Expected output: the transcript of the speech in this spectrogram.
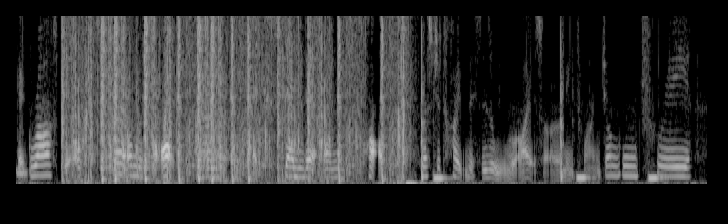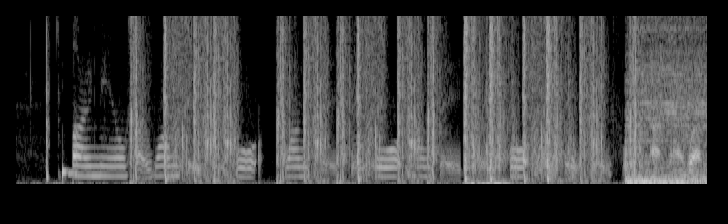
get grass blocks, put it on the top, and extend it on the top. So let's just hope this is alright. So I need to find jungle tree, bone meal. So one, two, three, four. One, two, three, four. One, two, three, four. One, two, three, four. Okay, worked.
